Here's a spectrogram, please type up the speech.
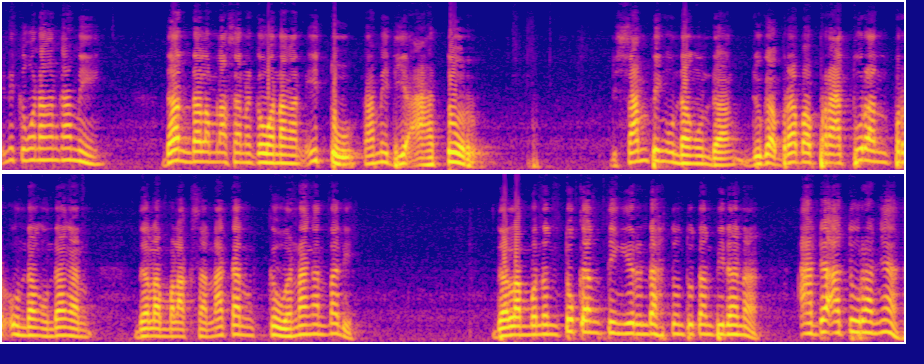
Ini kewenangan kami. Dan dalam melaksanakan kewenangan itu kami diatur di samping undang-undang juga berapa peraturan perundang-undangan dalam melaksanakan kewenangan tadi. Dalam menentukan tinggi rendah tuntutan pidana ada aturannya.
